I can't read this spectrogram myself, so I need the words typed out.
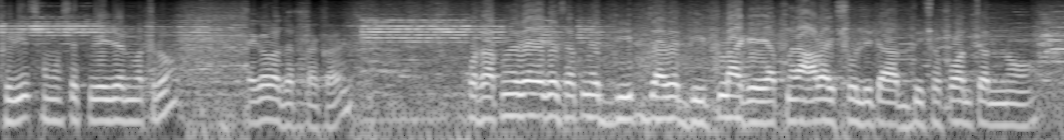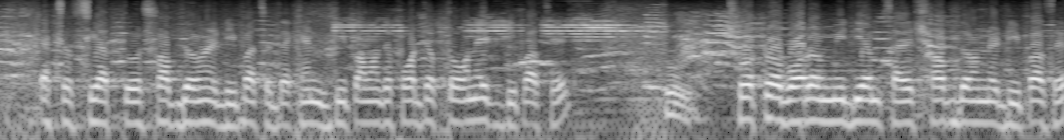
ফ্রিজ সমস্যা পেয়ে যাবেন মাত্র এগারো হাজার টাকায়। ওটা আপনার দেখা গেছে? আপনার ডিপ যাদের ডিপ লাগে, আপনার আড়াইশো লিটার দুশো পঞ্চান্ন, একশো ছিয়াত্তর, সব ধরনের ডিপ আছে। দেখেন ডিপ আমাদের পর্যাপ্ত অনেক ডিপ আছে। ছোট, বড় মিডিয়াম সাইজ সব ধরনের ডিপ আছে।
